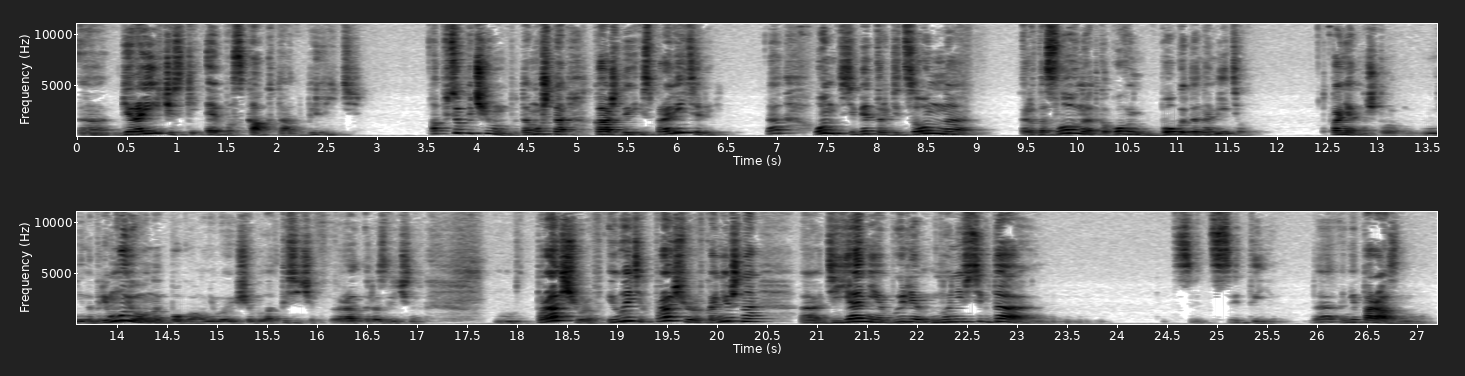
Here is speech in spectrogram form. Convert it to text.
э, героический эпос как-то отбелить. А все почему? Потому что каждый из правителей, да, он себе традиционно родословную от какого-нибудь бога да наметил. Понятно, что не напрямую он от Бога, а у него еще было тысяча различных пращуров. И у этих пращуров, конечно, э, деяния были, но не всегда святые. Да? Они по-разному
